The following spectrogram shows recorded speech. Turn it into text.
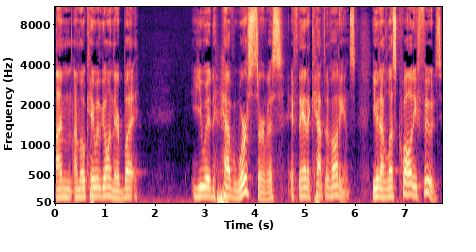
I'm I'm okay with going there, but you would have worse service if they had a captive audience. You would have less quality foods.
